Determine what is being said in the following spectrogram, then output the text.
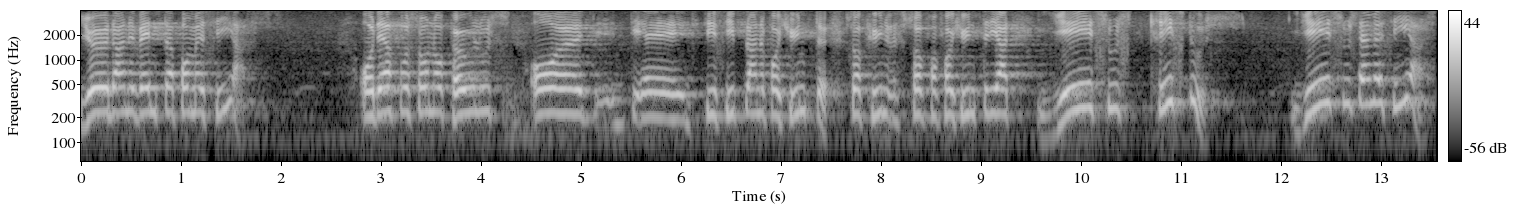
Jødene venter på Messias. Og derfor så Når Paulus og eh, disiplene forkynte, så, forkynte de at Jesus Kristus Jesus er Messias.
